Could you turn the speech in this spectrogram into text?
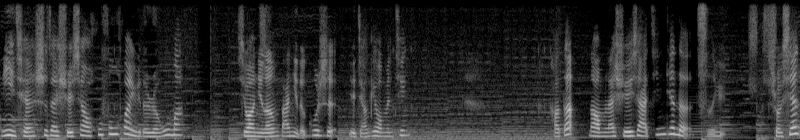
你以前是在学校呼风唤雨的人物吗？希望你能把你的故事也讲给我们听。好的。那我们来学一下今天的词语。首先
